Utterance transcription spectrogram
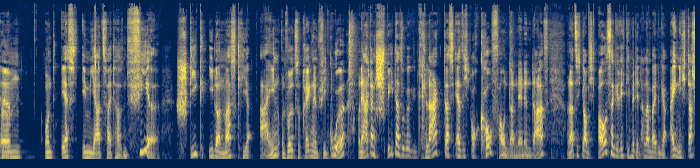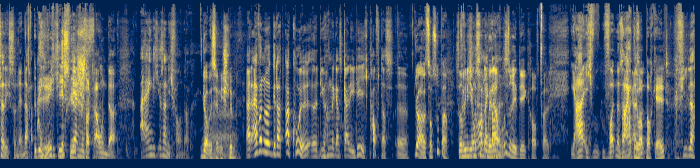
Ähm, und erst im Jahr 2004 stieg Elon Musk hier ein und wurde zur prägenden Figur. Und er hat dann später sogar geklagt, dass er sich auch Co-Founder nennen darf. Und hat sich, glaube ich, außergerichtlich mit den anderen beiden geeinigt, dass er sich so nennen darf. Eigentlich Richtig ist viel er nicht Schotter. Founder. Eigentlich ist er nicht Founder. Ja, aber ist ja nicht schlimm. Er hat einfach nur gedacht, ah cool, äh, die haben eine ganz geile Idee, ich kauf das. Äh, Ja, aber ist doch super. So wie die Jungs von Ordnung, wenn er auch McDonald's. unsere Idee kauft halt. Ja, ich wollte nur sagen, Hat er überhaupt noch Geld? viele,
